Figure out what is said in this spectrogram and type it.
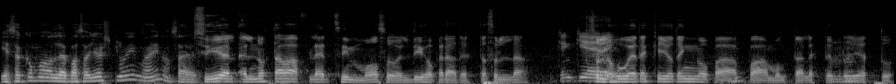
Y eso es como le pasó a George Clooney, imagino, ¿sabes? Sí, él, él no estaba flat sin mozo. Él dijo, espérate, estas son las ¿quién Estos quiere? son los juguetes que yo tengo para montar este proyecto.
